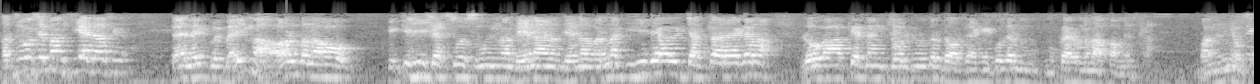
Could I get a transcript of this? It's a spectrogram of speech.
فتووں سے بند کیا جا سکے۔ پہلے کوئی بھائی ماحول بناؤ کہ کسی شخص کو سود نہ دینا نہ دینا، ورنہ کسی جگہ بھی چلتا رہے گا نا۔ لوگ آپ کے بینک چھوڑ کے ادھر دوڑ جائیں گے، ادھر مقرر منافع ملتا۔ بند نہیں ہو سکتا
